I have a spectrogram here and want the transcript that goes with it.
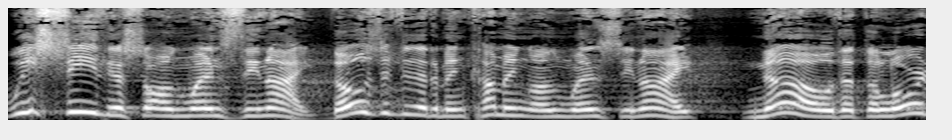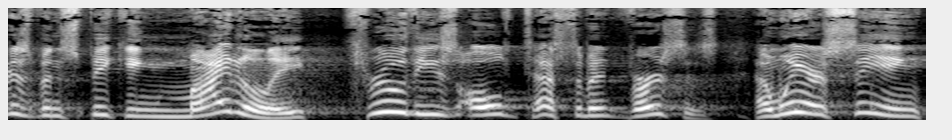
We see this on Wednesday night. Those of you that have been coming on Wednesday night know that the Lord has been speaking mightily through these Old Testament verses. And we are seeing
